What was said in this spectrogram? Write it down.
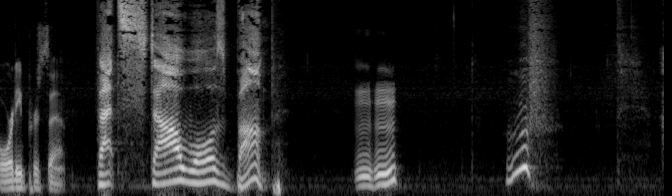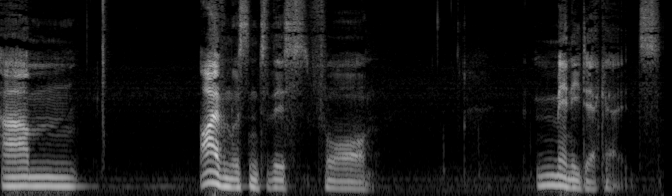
40%. That Star Wars bump. Mm-hmm. Oof. Um, I haven't listened to this for many decades.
